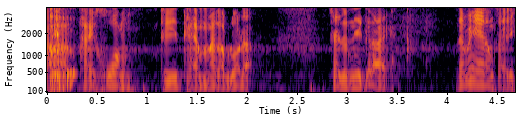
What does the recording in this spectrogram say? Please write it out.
อ่า ไขควงที่แถมมากับรถอะใช้ตัวนี้ก็ได้แล้วไม่แอร์ต้องใส่ดิ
